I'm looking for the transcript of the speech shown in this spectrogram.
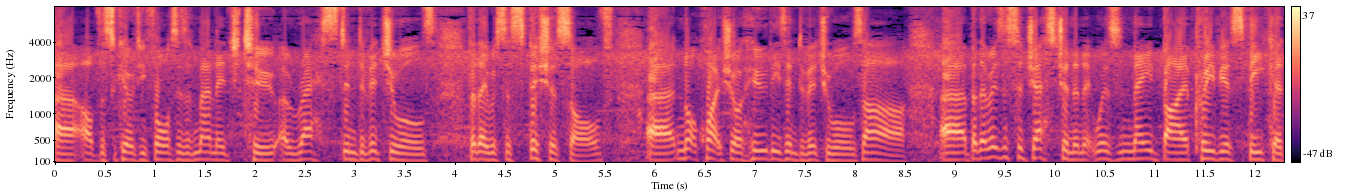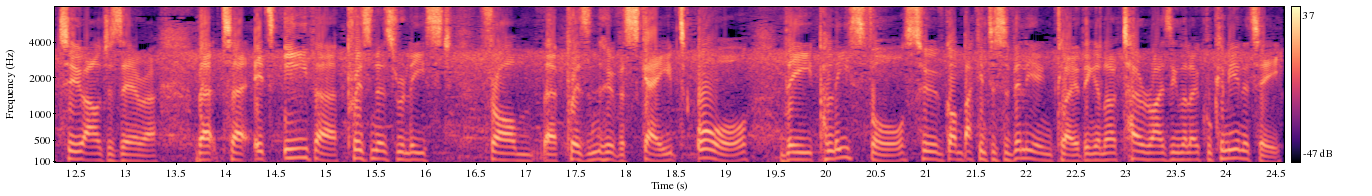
uh, of the security forces have managed to arrest individuals that they were suspicious of. Uh, not quite sure who these individuals are, uh, but there is a suggestion, and it was made by a previous speaker to Al Jazeera, that uh, it's either prisoners released from prison who've escaped or the police force who have gone back into civilian clothing and are terrorising the local community.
